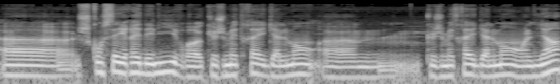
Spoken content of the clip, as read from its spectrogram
Je conseillerais des livres que je mettrai également, que je mettrai également en lien,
